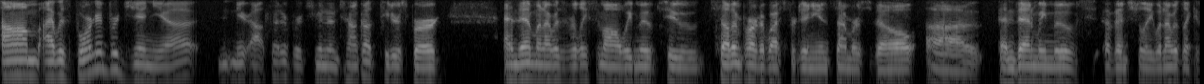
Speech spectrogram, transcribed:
Um, I was born in Virginia, near outside of Richmond, in a town called Petersburg. And then when I was really small, we moved to southern part of West Virginia in Summersville. Uh, and then we moved eventually when I was like in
